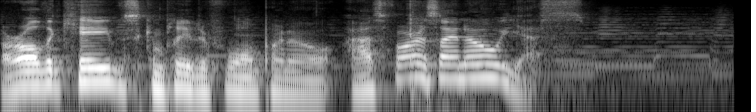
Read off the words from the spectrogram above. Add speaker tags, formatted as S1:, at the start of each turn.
S1: Are all the caves completed for 1.0? As far as I know, yes.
